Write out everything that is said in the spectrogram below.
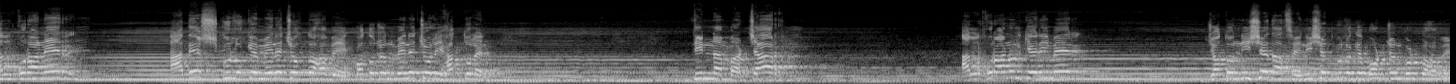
আল কোরআনের আদেশগুলোকে মেনে চলতে হবে। কতজন মেনে চলি? হাত তোলেন। তিন নাম্বার, চার আল কোরআনুল কেরিমের যত নিষেধ আছে, নিষেধগুলোকে বর্জন করতে হবে।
